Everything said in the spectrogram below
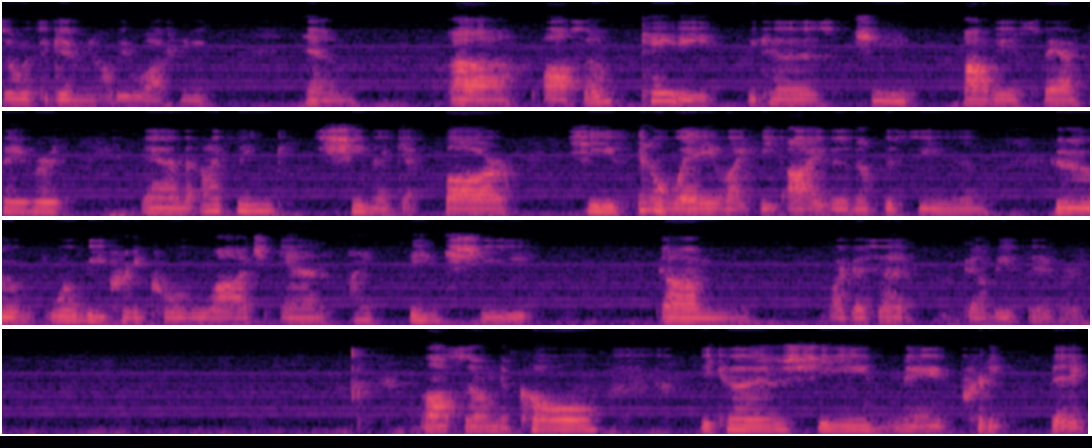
so it's a given I'll be watching him. Uh, also, Katie, because she obvious fan favorite, and I think she may get far. She's in a way like the Ivan of this season who will be pretty cool to watch, and I think she, um, like I said, gonna be a favorite. Also, Nicole, because she made pretty big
